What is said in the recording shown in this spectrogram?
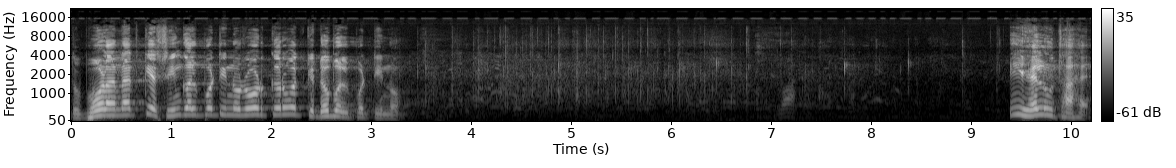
તો ભોળાનાથ કે સિંગલ પટ્ટીનો રોડ કરવો જ કે ડબલ પટ્ટીનો? એ હેલું થાય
